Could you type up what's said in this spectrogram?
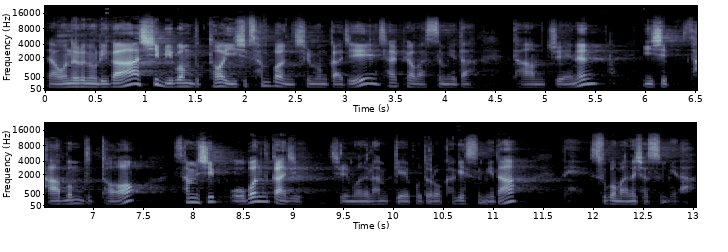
자, 오늘은 우리가 12번부터 23번 질문까지 살펴봤습니다. 다음 주에는 24번부터 35번까지 질문을 함께 보도록 하겠습니다. 네, 수고 많으셨습니다.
